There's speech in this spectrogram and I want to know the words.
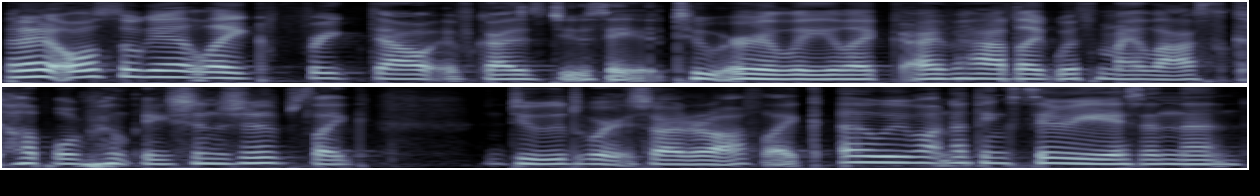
But I also get like freaked out if guys do say it too early. Like I've had like with my last couple relationships, like dudes where it started off like, oh, we want nothing serious, and then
